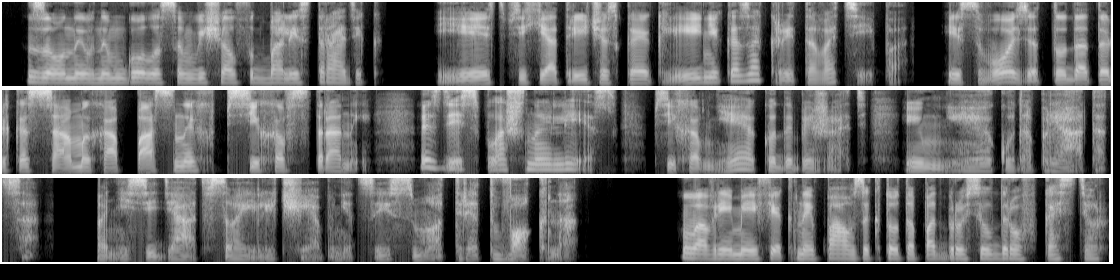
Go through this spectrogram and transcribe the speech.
— заунывным голосом вещал футболист Радик, «есть психиатрическая клиника закрытого типа и свозят туда только самых опасных психов страны. Здесь сплошной лес, психам некуда бежать, им некуда прятаться. Они сидят в своей лечебнице и смотрят в окна. Во время эффектной паузы кто-то подбросил дров в костер.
